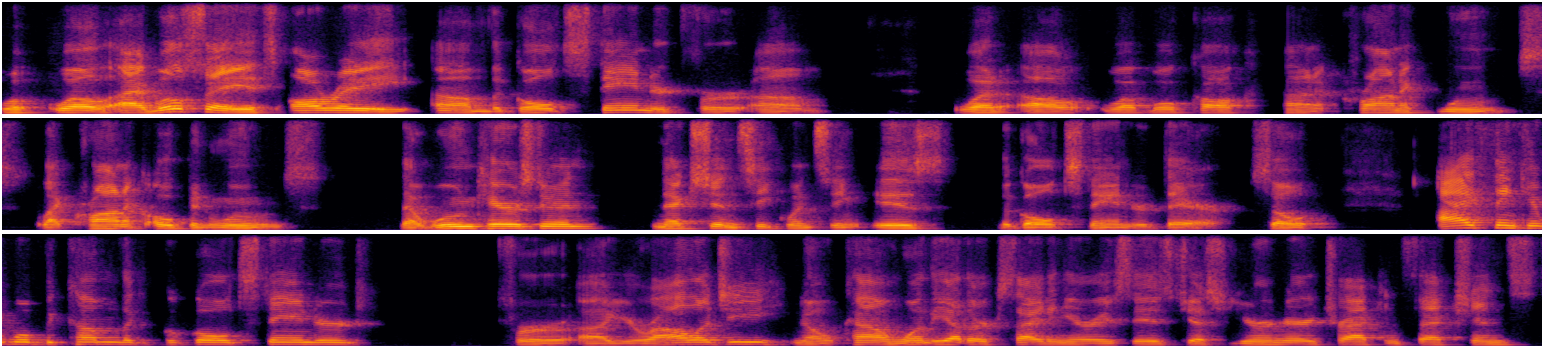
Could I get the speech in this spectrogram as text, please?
Well, well I will say it's already um, the gold standard for um, what uh, what we'll call kind of chronic wounds, like chronic open wounds that wound care is doing. Next gen sequencing is the gold standard there. So I think it will become the gold standard for uh, urology, you know, kind of one of the other exciting areas is just urinary tract infections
